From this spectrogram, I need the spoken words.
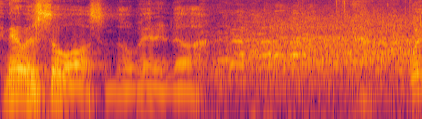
And that was so awesome, though, man. And uh, What,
